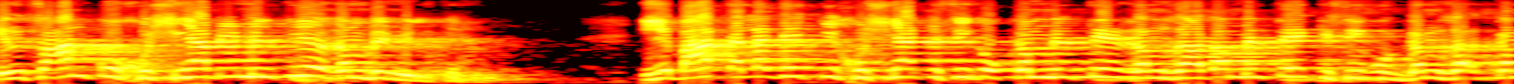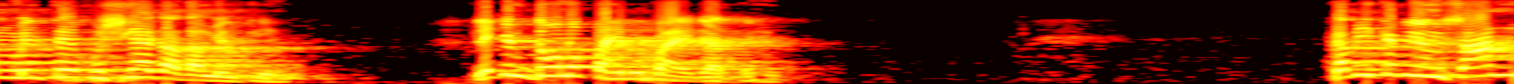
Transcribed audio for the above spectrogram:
इंसान को खुशियाँ भी मिलती है, गम भी मिलते हैं। ये बात अलग है कि खुशियाँ किसी को कम मिलते हैं, गम ज़्यादा मिलते हैं, किसी को गम कम मिलते हैं, खुशियाँ ज़्यादा मिलती हैं। लेकिन दोनों पहलू पाए जाते हैं। कभी कभी इंसान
